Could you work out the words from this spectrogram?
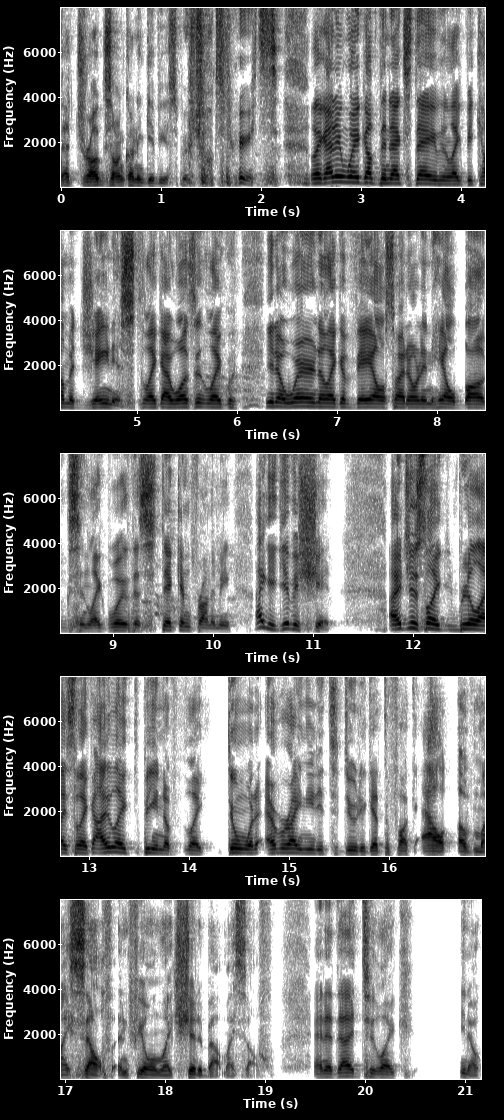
that drugs aren't going to give you a spiritual experience. like I didn't wake up the next day and like become a Jainist. Like I wasn't like you know wearing like a veil so I don't inhale bugs and like with a stick in front of me. I could give a shit. I just like realized like I liked being a like doing whatever I needed to do to get the fuck out of myself and feeling like shit about myself. And it led to like you know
